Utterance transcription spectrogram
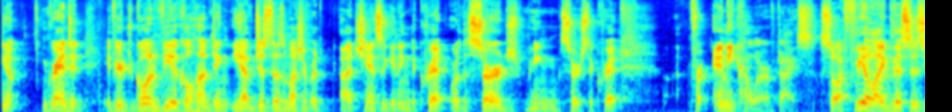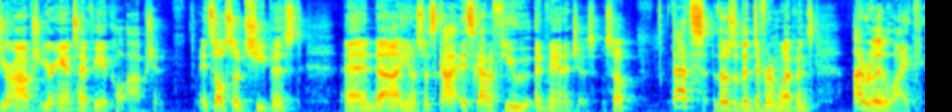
You know, granted, if you're going vehicle hunting, you have just as much of a, a chance of getting the crit or the surge being surge the crit for any color of dice. So I feel like this is your option, your anti-vehicle option. It's also cheapest, and uh, you know, so it's got it's got a few advantages. So that's those are the different weapons I really like.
